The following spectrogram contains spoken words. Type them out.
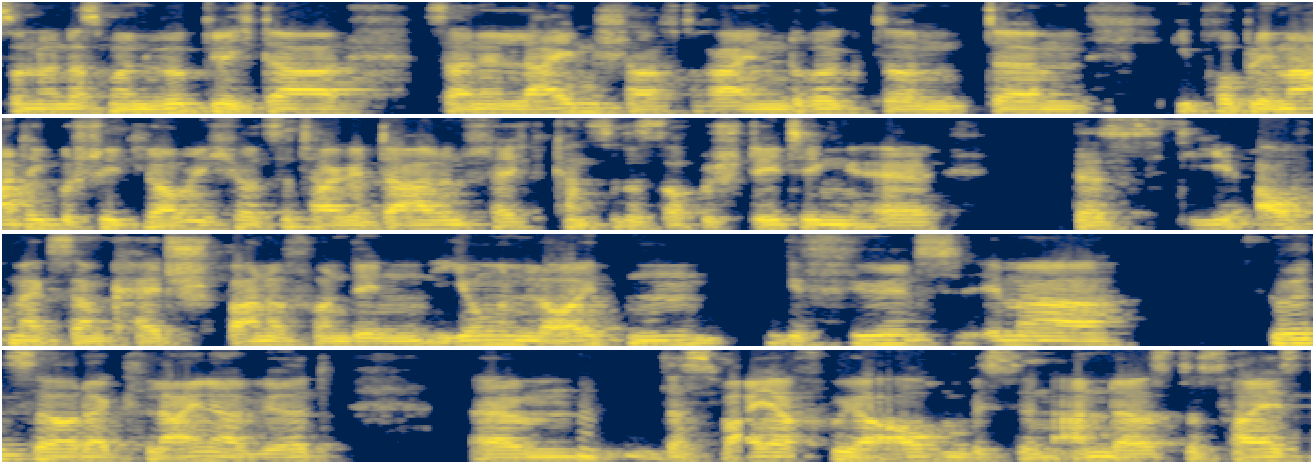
sondern dass man wirklich da seine Leidenschaft reindrückt. Und ähm, die Problematik besteht, glaube ich, heutzutage darin, vielleicht kannst du das auch bestätigen, äh, dass die Aufmerksamkeitsspanne von den jungen Leuten gefühlt immer kürzer oder kleiner wird. Ähm, hm. das war ja früher auch ein bisschen anders. Das heißt,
